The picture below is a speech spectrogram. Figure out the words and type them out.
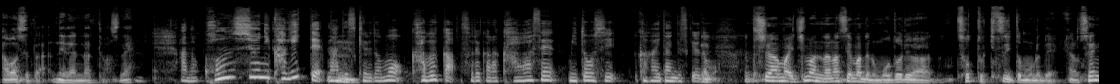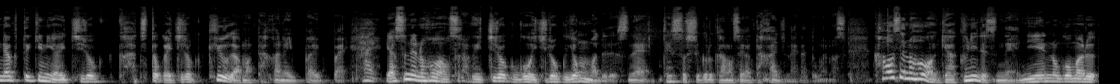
合わせた値段になってますね。あの、今週に限ってなんですけれども、うん、株価、それから為替、見通し、伺いたいんですけれども。私はまあ1万7000までの戻りはちょっときついと思うので、あの戦略的には168とか169がまあ高値いっぱいいっぱい。はい、安値の方はおそらく165、164までですね、テストしてくる可能性が高いんじゃないかと思います。為替の方は逆にですね、2円の50、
